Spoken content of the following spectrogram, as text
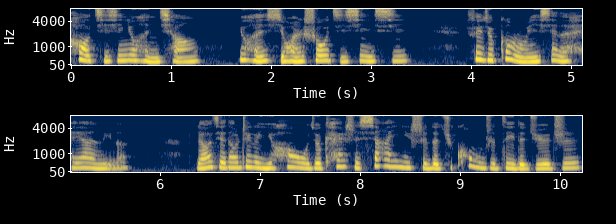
好奇心又很强，又很喜欢收集信息，所以就更容易陷在黑暗里呢。了解到这个以后，我就开始下意识的去控制自己的觉知，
